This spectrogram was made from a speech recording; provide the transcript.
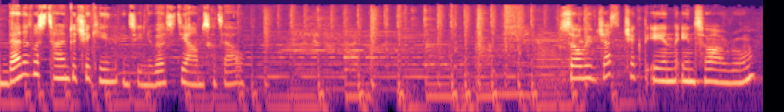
and then it was time to check in into University Arms Hotel. So we've just checked in into our room.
